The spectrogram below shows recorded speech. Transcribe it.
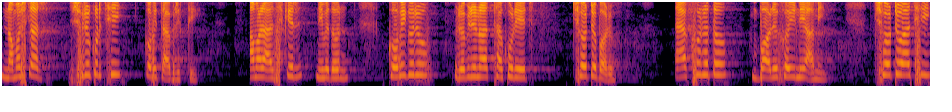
নমস্কার। শুরু করছি কবিতা আবৃত্তি। আমার আজকের নিবেদন, কবিগুরু রবীন্দ্রনাথ ঠাকুরের ছোট বড়। এখনও তো বড় হইনি আমি। ছোট আছি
